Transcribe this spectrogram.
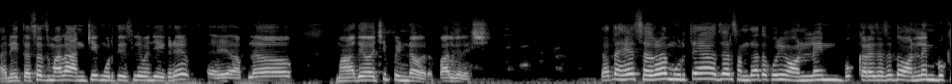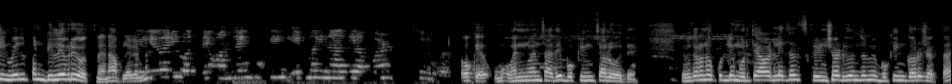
आणि तसंच मला आणखी एक मूर्ती दिसली म्हणजे इकडे आपलं महादेवाची पिंडावर बालगणेश. तर आता हे सगळ्या मूर्त्या जर समजा आता कोणी ऑनलाईन बुक करायचं असेल तर ऑनलाईन बुकिंग होईल पण डिलिव्हरी होत नाही ना आपल्याकडनं? ऑनलाईन बुकिंग एक महिना आधी आपण ओके वन मंथ आधी बुकिंग चालू होते. तर मित्रांनो कुठली मूर्ती आवडली तर स्क्रीनशॉट घेऊन तुम्ही बुकिंग करू शकता.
